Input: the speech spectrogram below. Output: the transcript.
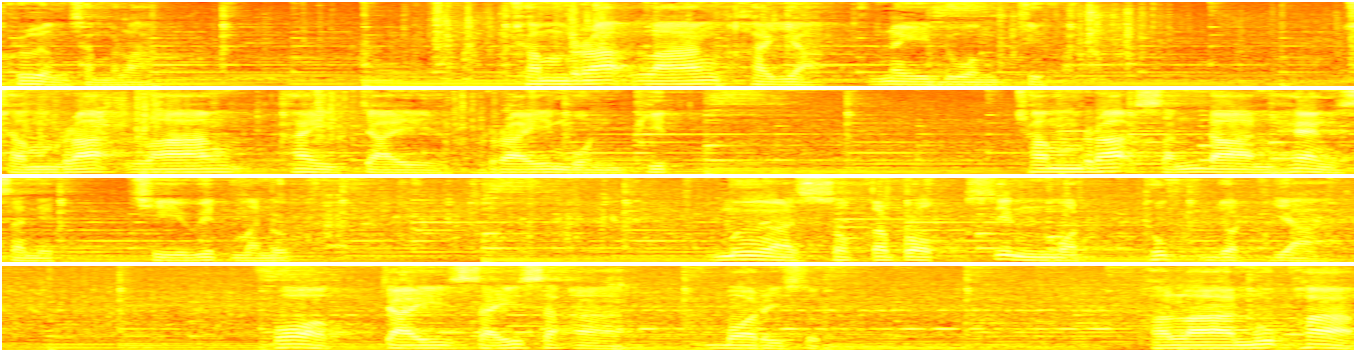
เครื่องชำระชำระล้างขยะในดวงจิตชำระล้างให้ใจไร้มนพิษชำระสันดานแห้งสนิทชีวิตมนุษย์ เมื่อสกปรกสิ้นหมดทุกหยดยาฟอกใจใสสะอาดบริสุทธิ์พลานุภาพ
